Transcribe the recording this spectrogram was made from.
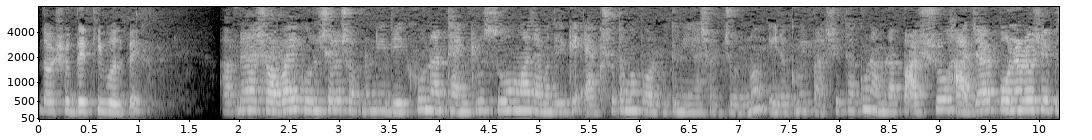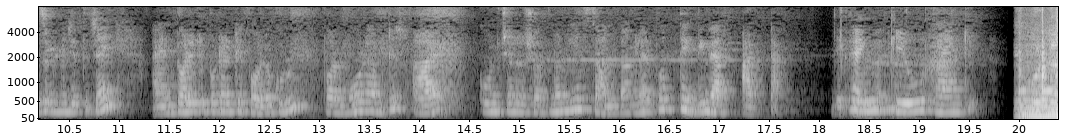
দর্শকদের কি বলবে? আপনারা সবাই কোন চলো স্বপ্ন নিয়ে দেখুন আর থ্যাংক ইউ সো মাচ আমাদেরকে একশোতম পর্বতে নিয়ে আসার জন্য। এরকমই পাশে থাকুন। আমরা পাঁচশো হাজার পনেরোশো এপিসোড যেতে চাই। অ্যান্ড টলি রিপোর্টারকে ফলো করুন ফর মোর আপডেট আর কোন চলো স্বপ্ন নিয়ে সান বাংলার প্রত্যেক দিন রাত আটটা। থ্যাংক ইউ থ্যাংক ইউ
